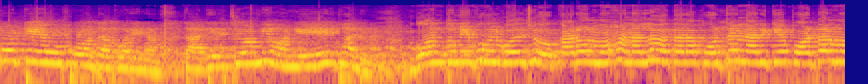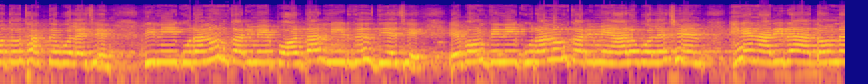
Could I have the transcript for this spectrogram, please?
মোটেও পর্দা করে না, তাদের চেয়েও আমি অনেক ভালো। বোন, তুমি ভুল বলছো। কারণ মহান আল্লাহ তারা প্রত্যেক নারীকে পর্দার থাকতে বলেছেন। তিনি কুরানুল কারিমে পর্দার নির্দেশ দিয়েছে এবং তিনি কুরানুল কারিমে আরও বলেছেন হে নারীরা তোমরা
